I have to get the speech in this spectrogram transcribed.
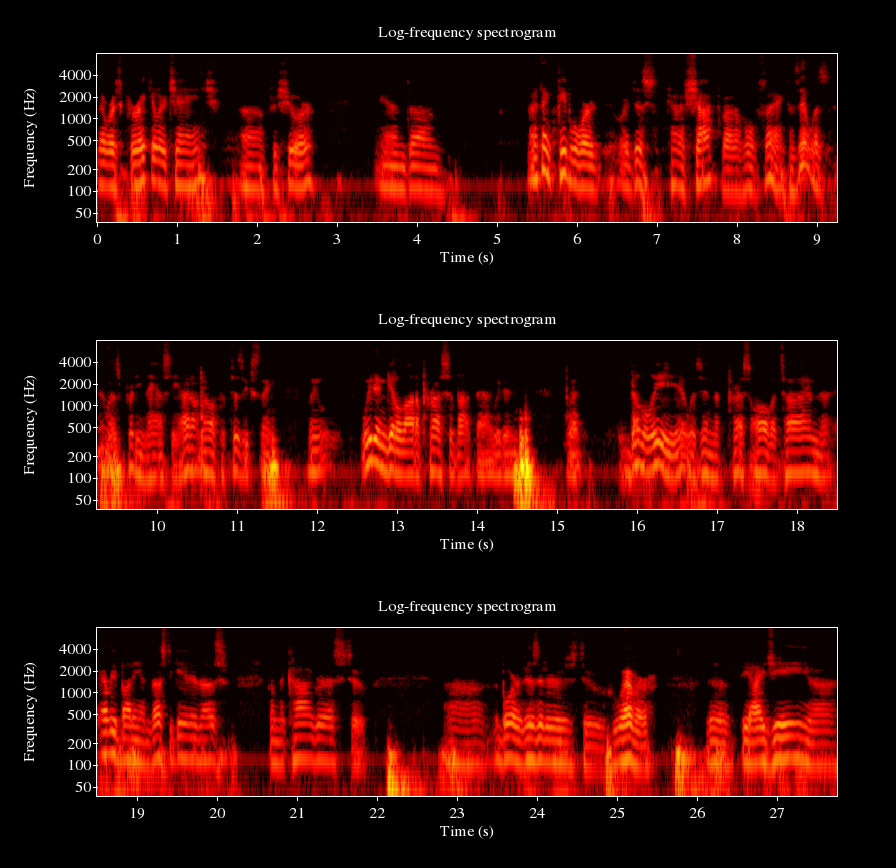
there was curricular change uh, for sure, and um, I think people were were just kind of shocked by the whole thing because it was it was pretty nasty. I don't know if the physics thing. I mean, we didn't get a lot of press about that. We didn't, but Double E, it was in the press all the time. The, everybody investigated us, from the Congress to uh, the Board of Visitors to whoever, the the IG. Uh,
